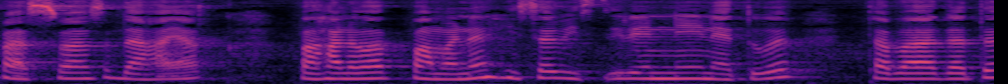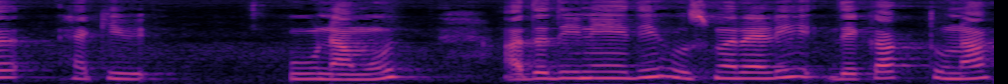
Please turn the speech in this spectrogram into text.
ප්‍රස්වාස 10ක් 15ක් පමණ හිස විසිරෙන්නේ නැතුව තබාගත හැකි වූ නමුත් අද දිනේදී හුස්ම රැලි දෙකක් තුනක්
